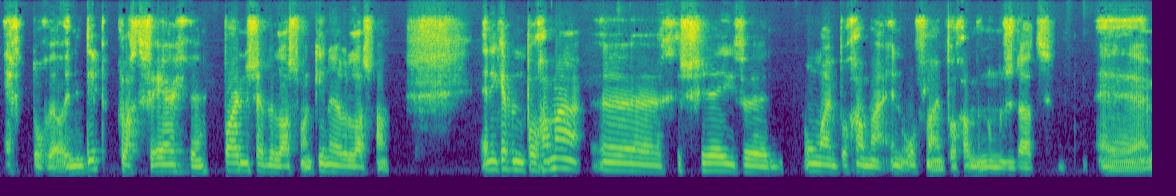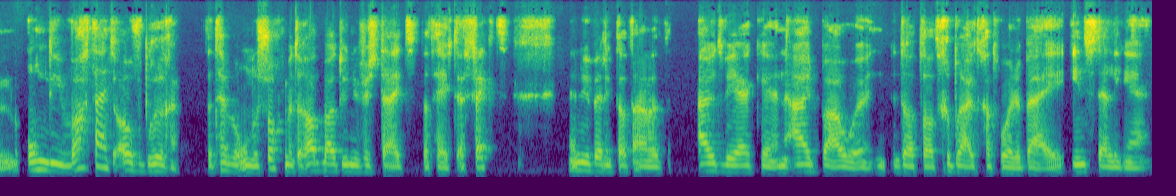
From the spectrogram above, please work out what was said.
echt toch wel in een dip. Klachten verergeren. Partners hebben last van, kinderen hebben last van. En ik heb een programma uh, geschreven, online programma en offline programma noemen ze dat. Uh, om die wachttijd te overbruggen. Dat hebben we onderzocht met de Radboud Universiteit. Dat heeft effect. En nu ben ik dat aan het uitwerken en uitbouwen. Dat dat gebruikt gaat worden bij instellingen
